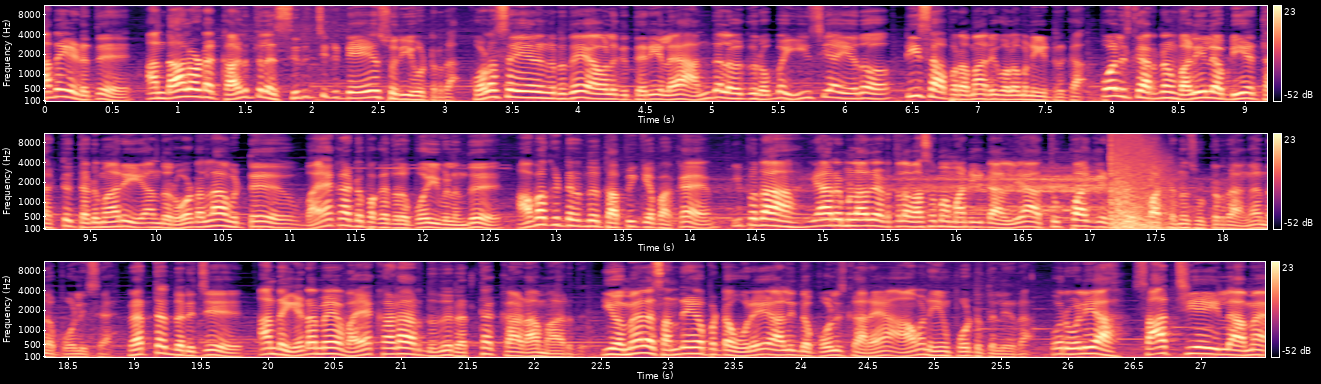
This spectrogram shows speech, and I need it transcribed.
அதை எடுத்து அந்த ஆளோட கழுத்துல சிரிச்சுக்கிட்டே சொருகி விட்டுறா கொலை செய்யறங்கிறதே அவளுக்கு தெரியல. அந்த அளவுக்கு ரொம்ப ஈஸியா ஏதோ டீ சாப்பிட்ற மாதிரி கொலை பண்ணிட்டு இருக்கா. போலீஸ்காரனும் வழியில அப்படியே தட்டு தடுமாறி அந்த ரோடெல்லாம் விட்டு வயக்காட்டு பக்கத்துல போய் விழுந்து அவகிட்ட இருந்து தப்பிக்க பார்க்க இப்பதான் யாரும் இல்லாத இடத்துல வசமா மாட்டிக்கிட்டான் இல்லையா? துப்பாக்கி எடுத்து பட்டுன்னு சுட்டுறாங்க அந்த போலீஸ. ரத்தம் தெரிச்சு அந்த இடமே வயக்காடா இருந்தது ரத்த காடா மாறுது. இவன் மேல சந்தேகப்பட்ட ஒரே ஆள் இந்த போலீஸ்காரன். அவனையும் போட்டு தள்ளிடுறான். ஒரு வழியா சாட்சியே இல்லாம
